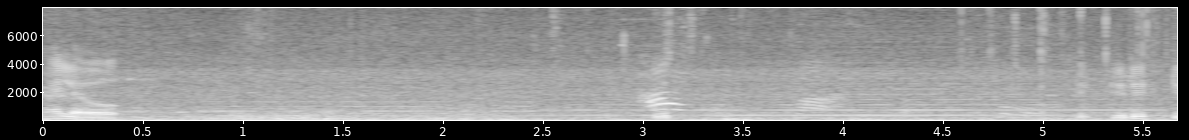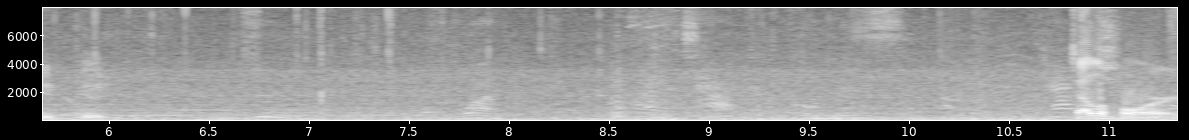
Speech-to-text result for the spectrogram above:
Hello. Catch Teleport.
